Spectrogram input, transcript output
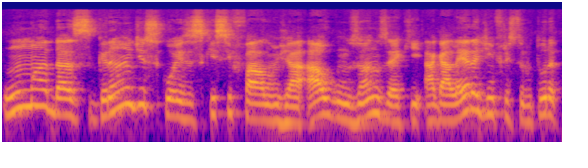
Uma das grandes coisas que se falam já há alguns anos é que a galera de infraestrutura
